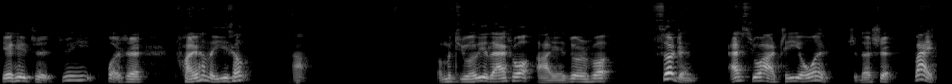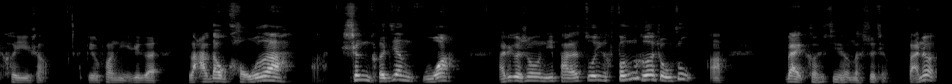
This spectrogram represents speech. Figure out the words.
也可以指军医或者是船上的医生啊。我们举个例子来说啊，也就是说，surgeon，s u r g e o n，指的是外科医生。比如说你这个拉了道口子啊，深可见骨啊，啊，这个时候你把它做一个缝合手术啊，外科进行的事情，反正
